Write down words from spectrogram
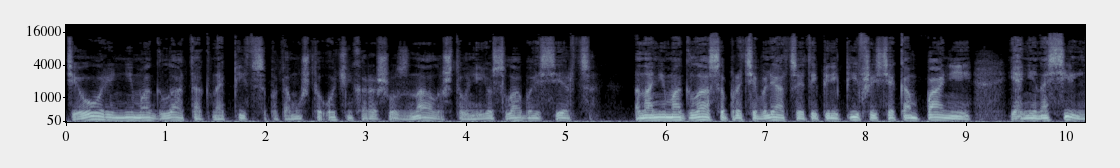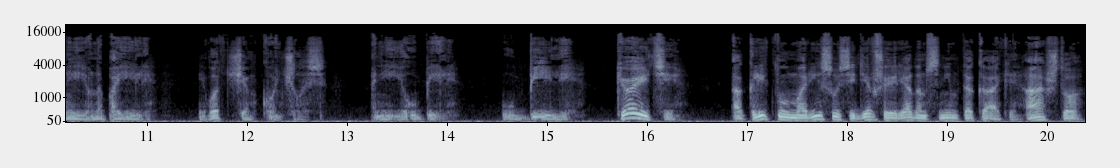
Теори не могла так напиться, потому что очень хорошо знала, что у нее слабое сердце. Она не могла сопротивляться этой перепившейся компании, и они насильно ее напоили. И вот чем кончилось. Они ее убили. Убили. «Кёйти!» — окликнул Марису, сидевший рядом с ним Такаки. «А что?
